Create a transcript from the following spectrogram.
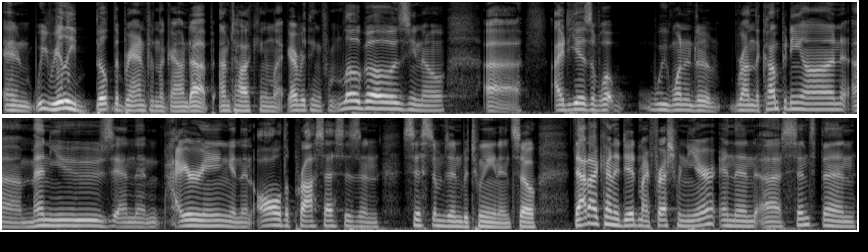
and we really built the brand from the ground up. I'm talking like everything from logos, you know, uh, ideas of what we wanted to run the company on, uh, menus, and then hiring, and then all the processes and systems in between. And so that I kind of did my freshman year. And then uh, since then,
